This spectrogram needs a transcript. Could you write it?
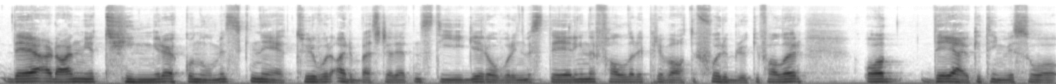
det er da en mye tyngre økonomisk nedtur hvor arbeidsledigheten stiger, og hvor investeringene faller, det private forbruket faller. Og det er jo ikke ting vi så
